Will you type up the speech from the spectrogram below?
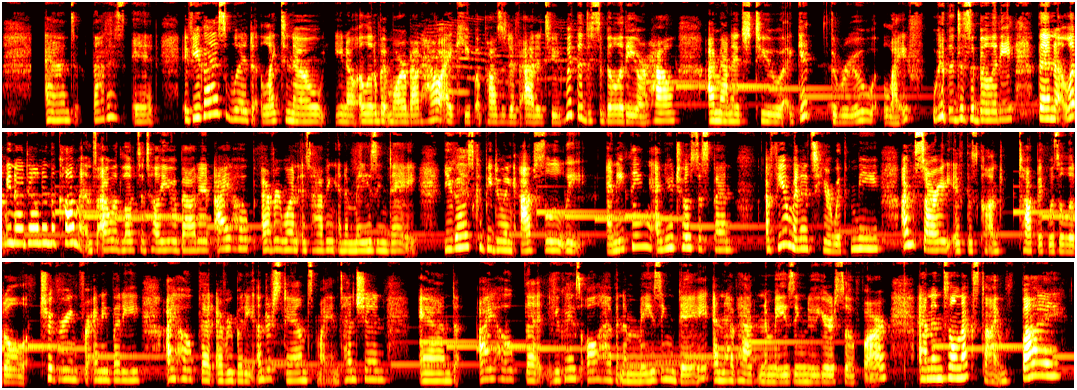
And that is it. If you guys would like to know, you know, a little bit more about how I keep a positive attitude with a disability or how I manage to get through life with a disability, then let me know down in the comments. I would love to tell you about it. I hope everyone is having an amazing day. You guys could be doing absolutely anything and you chose to spend a few minutes here with me. I'm sorry if this topic was a little triggering for anybody. I hope that everybody understands my intention and I hope that you guys all have an amazing day and have had an amazing new year so far. And until next time, bye!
